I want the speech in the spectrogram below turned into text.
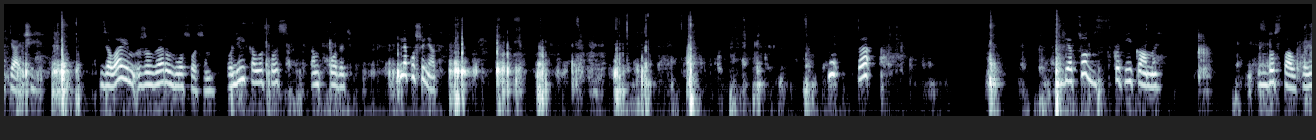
котячий. Взяла їм жозеру з лососем. Олійка лосось там входить. Для кошенят. Ну, це 500 з копійками з доставкою.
